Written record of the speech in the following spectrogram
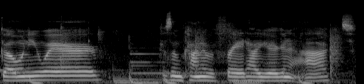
go anywhere because I'm kind of afraid how you're gonna act.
